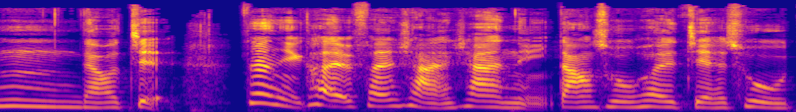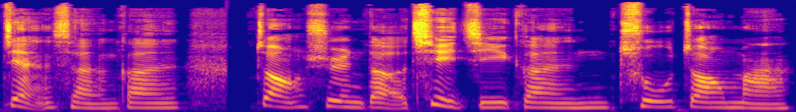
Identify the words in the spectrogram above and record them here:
嗯，了解。那你可以分享一下你当初会接触健身跟重训的契机跟初衷吗？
